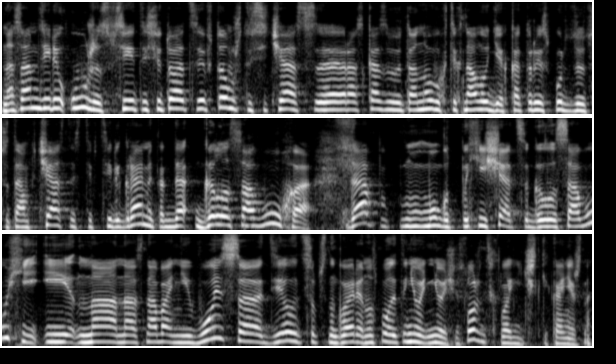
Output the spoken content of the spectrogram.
На самом деле ужас всей этой ситуации в том, что сейчас э, рассказывают о новых технологиях, которые используются там, в частности, в Телеграме, когда голосовуха, да, могут похищаться голосовухи и на, на основании войса делать, собственно говоря, ну, это не, не очень сложно технологически, конечно,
